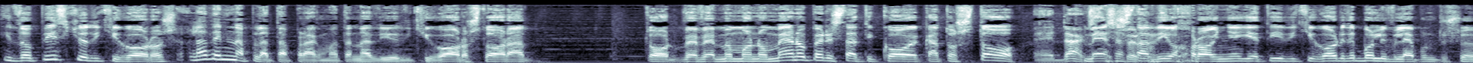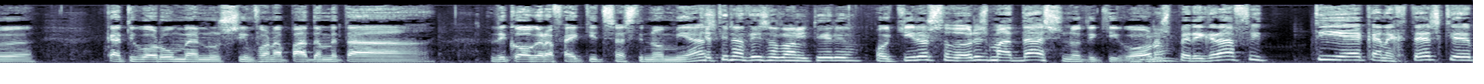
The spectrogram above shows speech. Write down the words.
ειδοποιήθηκε ο δικηγόρος, αλλά δεν είναι απλά τα πράγματα να δει ο δικηγόρος τώρα. Το βέβαια μεμονωμένο περιστατικό, εκατοστό Ε, εντάξει, το μέσα ξέρω στα δύο αυτό. χρόνια, γιατί οι δικηγόροι δεν πολύ βλέπουν τους κατηγορούμενους σύμφωνα πάντα με τα δικόγραφα εκεί της αστυνομίας. Και τι να δεις από το αλητήριο. Ο κύριος Θοδωρής Μαντάς είναι ο δικηγόρος. Ναι. Περιγράφει τι έκανε χτες και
